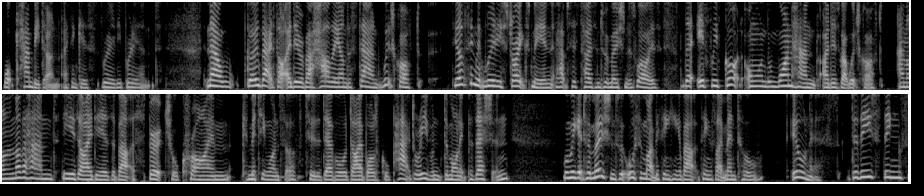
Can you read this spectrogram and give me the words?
what can be done, I think is really brilliant. Now, going back to that idea about how they understand witchcraft, the other thing that really strikes me, and perhaps this ties into emotion as well, is that if we've got on the one hand ideas about witchcraft, and on another hand, these ideas about a spiritual crime, committing oneself to the devil, diabolical pact, or even demonic possession, when we get to emotions, we also might be thinking about things like mental illness. Do these things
